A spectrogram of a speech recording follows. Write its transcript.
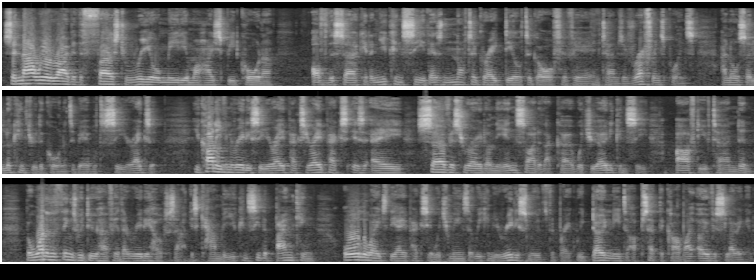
So now we arrive at the first real medium or high speed corner of the circuit and you can see there's not a great deal to go off of here in terms of reference points and also looking through the corner to be able to see your exit you can't even really see your apex. Your apex is a service road on the inside of that curve, which you only can see after you've turned in. But one of the things we do have here that really helps us out is camber. You can see the banking all the way to the apex here, which means that we can be really smooth to the brake. We don't need to upset the car by overslowing it.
